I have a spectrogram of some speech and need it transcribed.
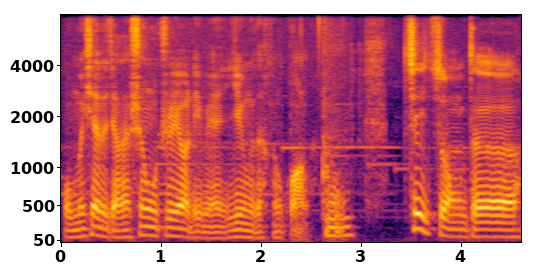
我们现在讲的生物制药里面应用的很广了。嗯，这种的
